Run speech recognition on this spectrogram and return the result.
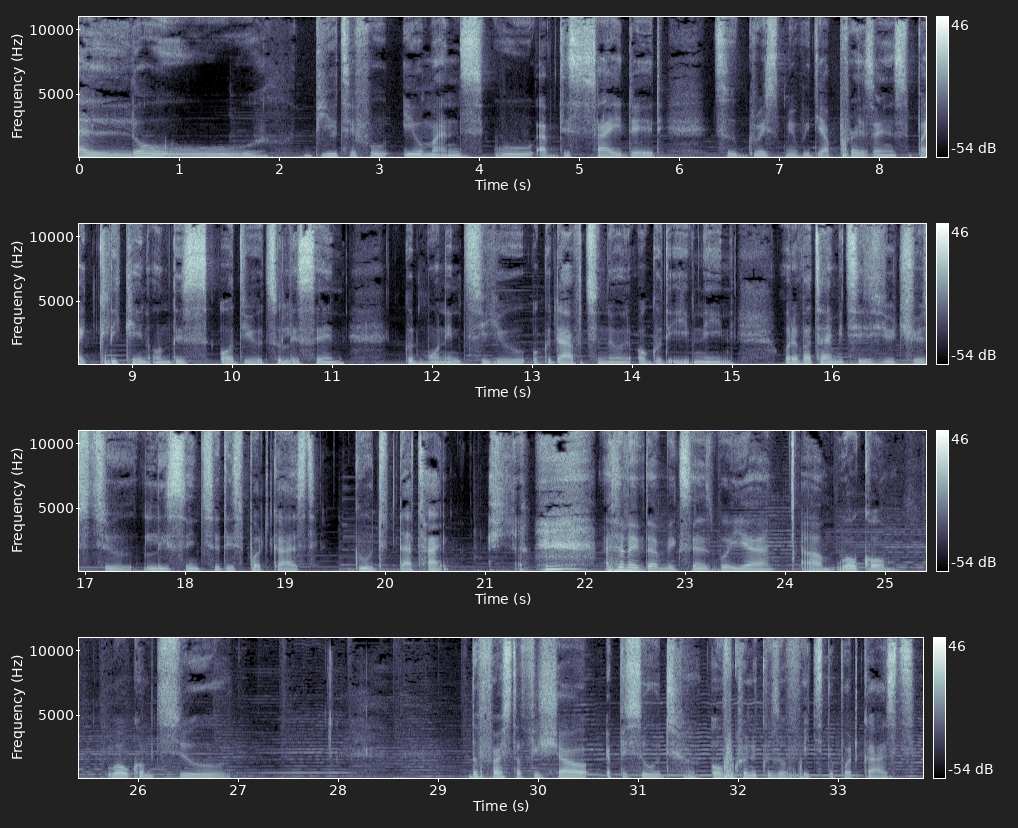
Hello, beautiful humans who have decided to grace me with their presence by clicking on this audio to listen. Good morning to you, or good afternoon, or good evening, whatever time it is you choose to listen to this podcast. Good that time. I don't know if that makes sense, but yeah, um, welcome. Welcome to the first official episode of Chronicles of Faith, the podcast.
